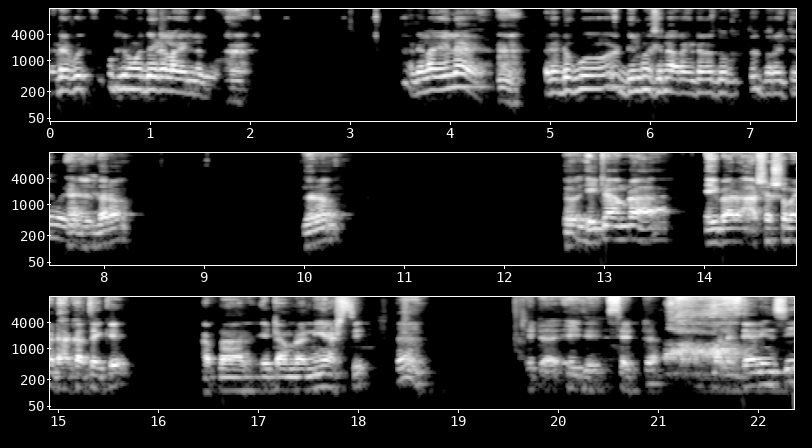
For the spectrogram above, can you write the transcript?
এটা পুটির মধ্যে এটা লাগাইতে লাগবে। হ্যাঁ। এটা লাগাইলে হ্যাঁ। এটা ঢুকবো ড্রিল মেশিনে আর এটা ধরাইতে হবে। হ্যাঁ ধরো। ধরো। তো এটা আমরা এইবার আসার সময় ঢাকা থেকে আপনার এটা আমরা নিয়ে আসছি হ্যাঁ? এটা এই যে সেটটা মানে দেড় ইঞ্চি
